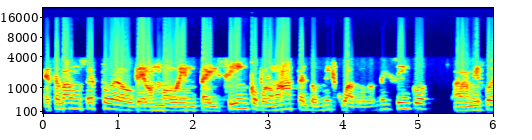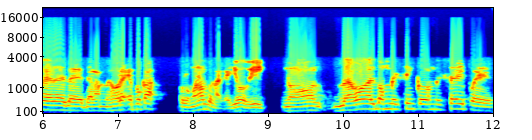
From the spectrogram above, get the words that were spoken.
ese baloncesto de los, de los 95, por lo menos hasta el 2004, 2005, para mí fue de, de, las mejores épocas, por lo menos de la que yo vi. No, luego del 2005-2006, pues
